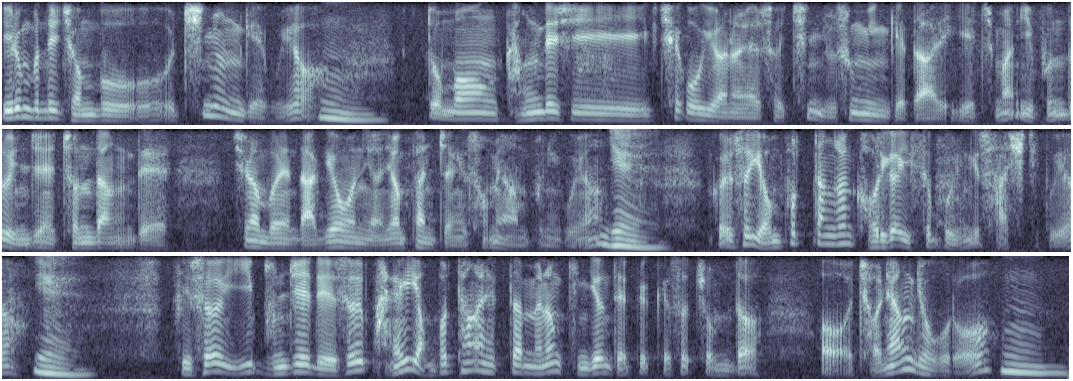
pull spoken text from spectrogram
이런 분들이 전부 친윤계고요. 음. 또뭐 강대식 최고위원을 해서 친유승민계다 얘기했지만 이분도 이제 전당대 지난번에 나경원 의원 연판장에 서명한 분이고요. 예. 그래서 연포당과는 거리가 있어 보이는 게 사실이고요. 예. 그래서 이 문제에 대해서 만약에 연포탕을 했다면은 김기현 대표께서 좀 더 어, 전향적으로 음.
